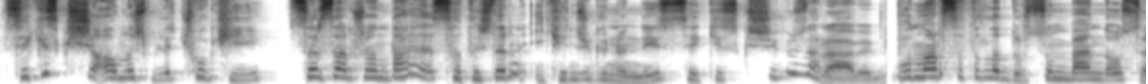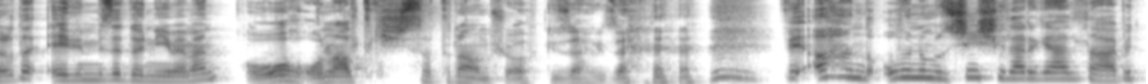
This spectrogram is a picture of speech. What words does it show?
8 kişi almış bile çok iyi. Sanırsam şu an daha satışların ikinci günündeyiz. 8 kişi güzel abi. Bunlar satıla dursun. Ben de o sırada evimize döneyim hemen. Oh 16 kişi satın almış. Oh güzel güzel. ve aha oyunumuz için şeyler geldi abi.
